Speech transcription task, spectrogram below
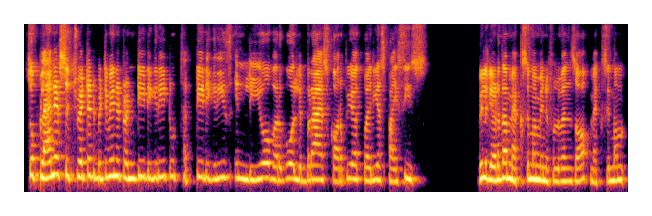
So planets situated between 20 degree to 30 degrees in Leo, Virgo, Libra, Scorpio, Aquarius, Pisces will get the maximum influence of maximum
